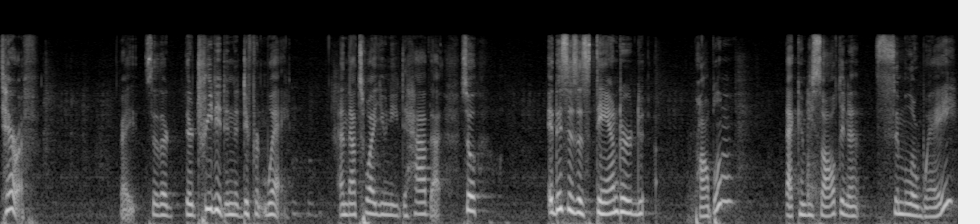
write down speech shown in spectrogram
tariff, right? So they're, they're treated in a different way. And that's why you need to have that. So eh, this is a standard problem that can be solved in a similar way.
